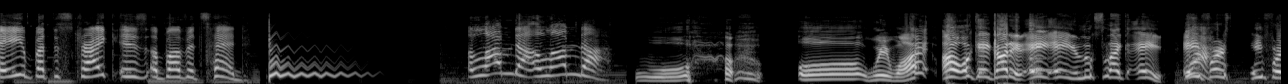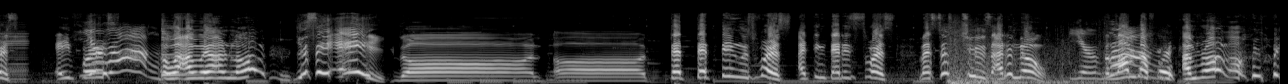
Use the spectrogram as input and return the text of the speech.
A, but the strike is above its head. A lambda, a lambda. Whoa. oh, wait, what? Oh, okay, got it. A, A. It looks like A. A first. A first. A first. You're wrong. Oh, I'm, I'm wrong. You say A. The uh that that thing was first. I think that is first. Let's just choose. I don't know. You're The wrong. lambda first. I'm wrong. Oh my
